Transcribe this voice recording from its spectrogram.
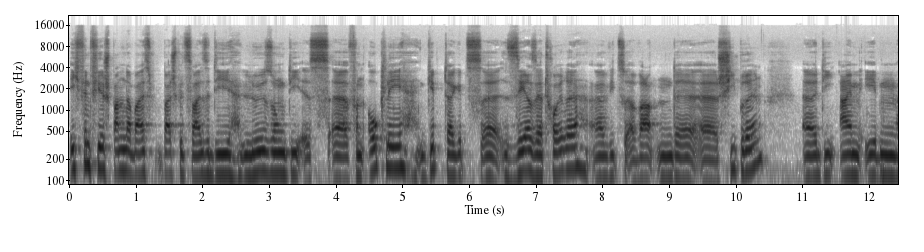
Ich finde viel spannender beis beispielsweise die Lösung, die es äh, von Oakley gibt. Da gibt's äh, sehr, sehr teure, äh, wie zu erwartende äh, Skibrillen, äh, die einem eben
